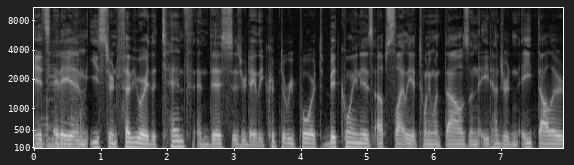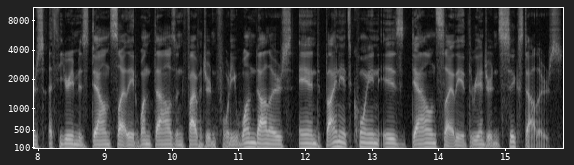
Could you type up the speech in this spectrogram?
It's 8 a.m. Eastern, February the 10th, and this is your daily crypto report. Bitcoin is up slightly at $21,808. Ethereum is down slightly at $1,541. And Binance Coin is down slightly at $306.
